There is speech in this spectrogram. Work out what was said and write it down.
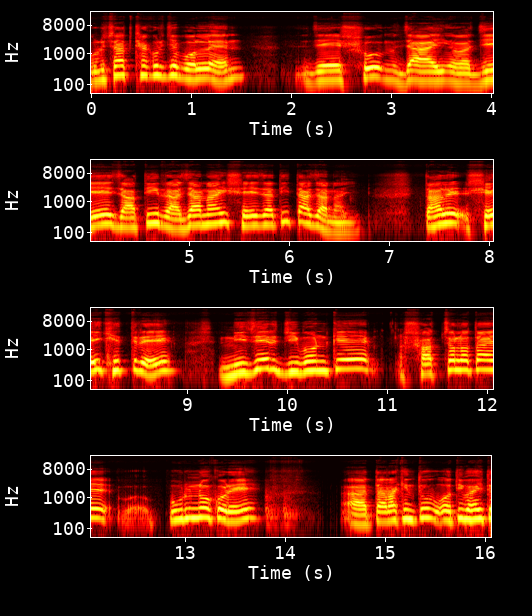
গুরুচাঁদ ঠাকুর যে বললেন যে সু, যে জাতির রাজা নাই, সে জাতি তাজা নাই। তাহলে সেই ক্ষেত্রে নিজের জীবনকে সচ্ছলতায় পূর্ণ করে তারা কিন্তু অতিবাহিত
